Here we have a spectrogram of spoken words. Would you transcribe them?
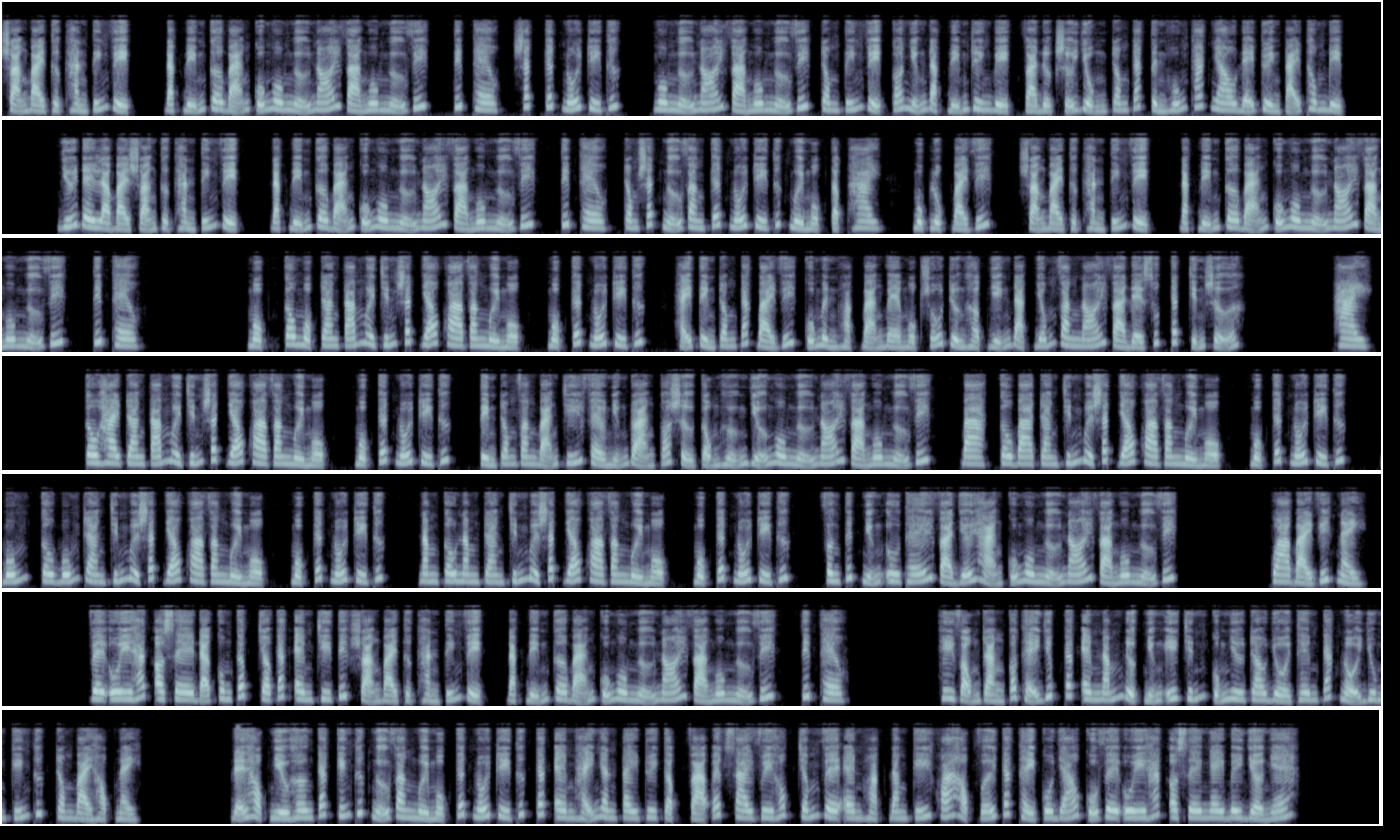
soạn bài thực hành tiếng Việt, đặc điểm cơ bản của ngôn ngữ nói và ngôn ngữ viết. Tiếp theo, sách kết nối tri thức, ngôn ngữ nói và ngôn ngữ viết trong tiếng Việt có những đặc điểm riêng biệt và được sử dụng trong các tình huống khác nhau để truyền tải thông điệp. Dưới đây là bài soạn thực hành tiếng Việt, đặc điểm cơ bản của ngôn ngữ nói và ngôn ngữ viết. Tiếp theo, trong sách ngữ văn kết nối tri thức 11 tập 2, mục lục bài viết, soạn bài thực hành tiếng Việt, đặc điểm cơ bản của ngôn ngữ nói và ngôn ngữ viết. Tiếp theo, 1. Câu 1 trang 89 sách giáo khoa văn 11, một kết nối tri thức, hãy tìm trong các bài viết của mình hoặc bạn bè một số trường hợp diễn đạt giống văn nói và đề xuất cách chỉnh sửa. 2. Câu 2 trang 89 sách giáo khoa văn 11, một kết nối tri thức, tìm trong văn bản chí phèo những đoạn có sự cộng hưởng giữa ngôn ngữ nói và ngôn ngữ viết. 3. Câu 3 trang 90 sách giáo khoa văn 11, một kết nối tri thức. 4. Câu 4 trang 90 sách giáo khoa văn 11, một kết nối tri thức. 5 câu 5 trang 90 sách giáo khoa văn 11, một kết nối tri thức, phân tích những ưu thế và giới hạn của ngôn ngữ nói và ngôn ngữ viết. Qua bài viết này, VUIHOC đã cung cấp cho các em chi tiết soạn bài thực hành tiếng Việt, đặc điểm cơ bản của ngôn ngữ nói và ngôn ngữ viết. Tiếp theo, hy vọng rằng có thể giúp các em nắm được những ý chính cũng như trau dồi thêm các nội dung kiến thức trong bài học này. Để học nhiều hơn các kiến thức ngữ văn 11 kết nối tri thức, các em hãy nhanh tay truy cập vào website vihoc.vn hoặc đăng ký khóa học với các thầy cô giáo của VUIHOC ngay bây giờ nhé.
